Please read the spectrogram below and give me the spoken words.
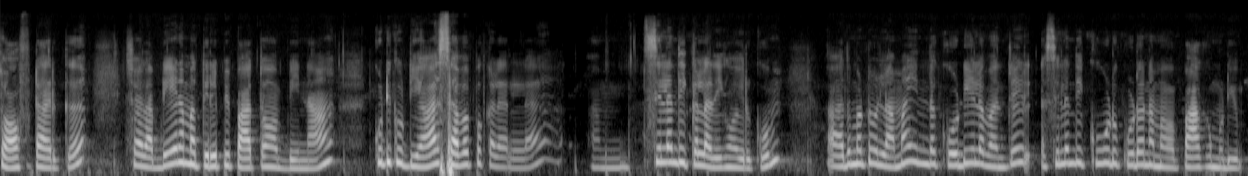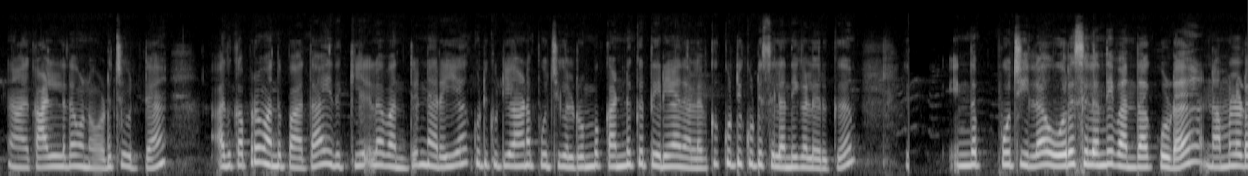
சாஃப்டாக இருக்குது ஸோ அதை அப்படியே நம்ம திருப்பி பார்த்தோம் அப்படின்னா குட்டி குட்டியாக சிவப்பு கலரில் சிலந்திக்கல் அதிகம் இருக்கும். அது மட்டும் இல்லாமல் இந்த கொடியில் வந்து சிலந்தி கூடு கூட நம்ம பார்க்க முடியும். நான் காலையில் தான் ஒன்று உடச்சி விட்டேன். அதுக்கப்புறம் வந்து பார்த்தா இது கீழே வந்துட்டு நிறைய குட்டி குட்டியான பூச்சிகள் ரொம்ப கண்ணுக்கு தெரியாத அளவுக்கு குட்டி குட்டி சிலந்திகள் இருக்குது இந்த பூச்சியில் ஒரு சிலந்தி வந்தால் கூட நம்மளோட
